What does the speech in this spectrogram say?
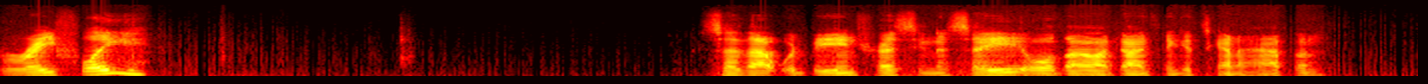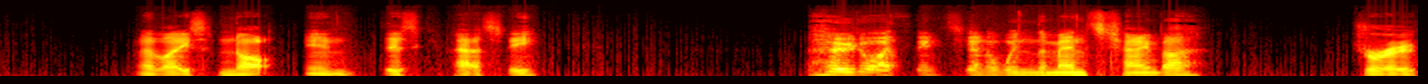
briefly. So that would be interesting to see, although I don't think it's going to happen. At least not in this capacity. Who do I think is going to win the men's chamber? Drew.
